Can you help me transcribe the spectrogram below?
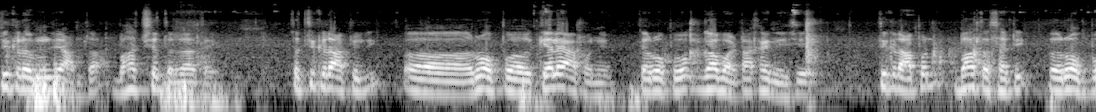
तिकडं म्हणजे आमचा भात क्षेत्र राहत आहे. तर तिकडं आपली रोप केलं आहे आपण. त्या रोप गाभा टाकायचे तिकडं आपण भातासाठी रोप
